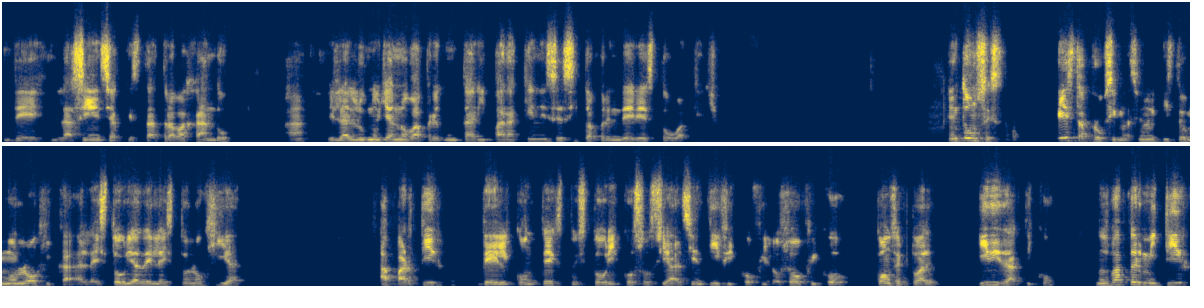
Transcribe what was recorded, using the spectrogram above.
de la ciencia que está trabajando, ¿ah? el alumno ya no va a preguntar, ¿y para qué necesito aprender esto o aquello? Entonces, esta aproximación epistemológica a la historia de la histología, a partir del contexto histórico, social, científico, filosófico, conceptual y didáctico, nos va a permitir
